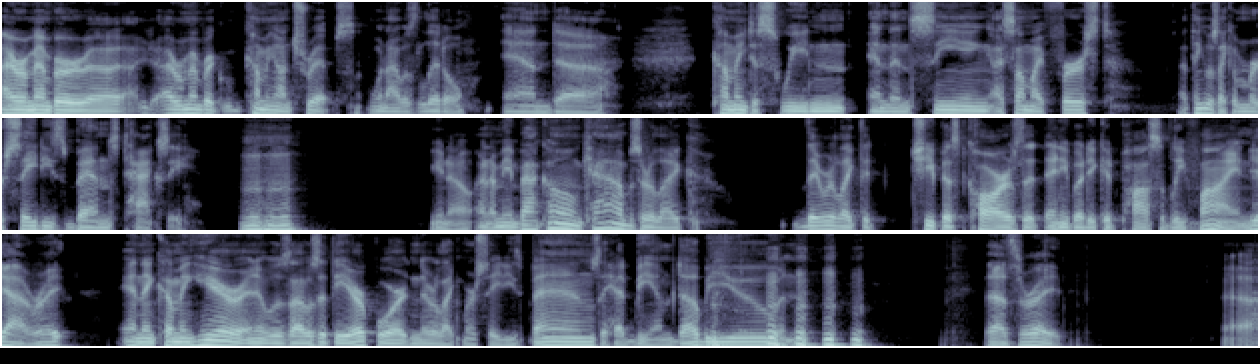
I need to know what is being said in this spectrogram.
I remember. Uh, I remember coming on trips when I was little, and uh, coming to Sweden, and then seeing. I saw my first. I think it was like a Mercedes Benz taxi. hmm you know and i mean back home cabs are like they were like the cheapest cars that anybody could possibly find Yeah, right. And then coming here and it was i was at the airport and they were like mercedes benz they had bmw and That's right. uh,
